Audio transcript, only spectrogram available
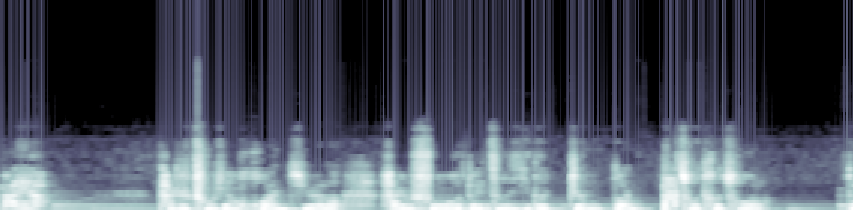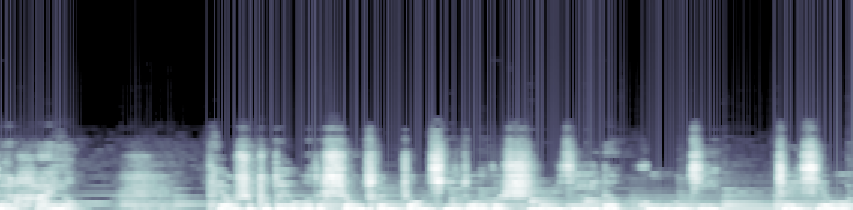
么呀？他是出现幻觉了，还是说我对自己的诊断大错特错了？对了，还有，他要是不对我的生存周期做个实际的估计，这些我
